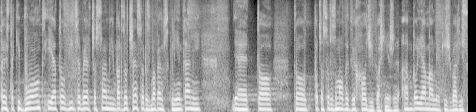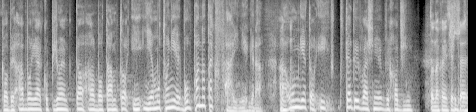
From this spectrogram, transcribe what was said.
to jest taki błąd i ja to widzę, bo jak czasami bardzo często rozmawiam z klientami, to, to podczas rozmowy wychodzi właśnie, że albo ja mam jakiś walizkowy, albo ja kupiłem to, albo tamto i jemu to nie, bo u pana tak fajnie gra, a u mnie to i wtedy właśnie wychodzi To na koniec jeszcze,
